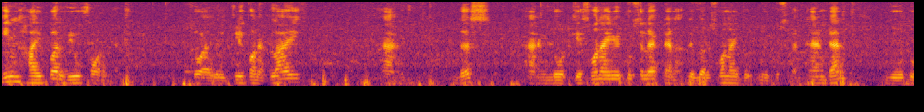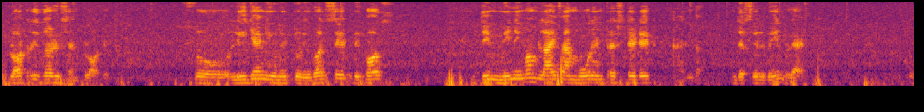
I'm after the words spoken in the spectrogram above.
in hyperview format so i will click on apply and this and load case one I need to select and results one I need to select and then go to plot results and plot it. So legend you need to reverse it because the minimum life I'm more interested in this will be in red. So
